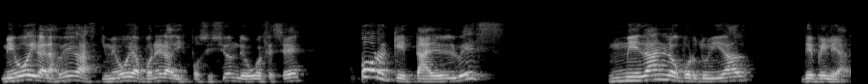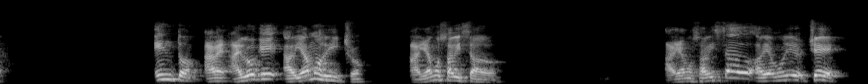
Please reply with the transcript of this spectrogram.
me voy a ir a Las Vegas y me voy a poner a disposición de UFC porque tal vez me dan la oportunidad de pelear. Entonces, a ver, algo que habíamos dicho, habíamos avisado, habíamos avisado, habíamos dicho, che,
